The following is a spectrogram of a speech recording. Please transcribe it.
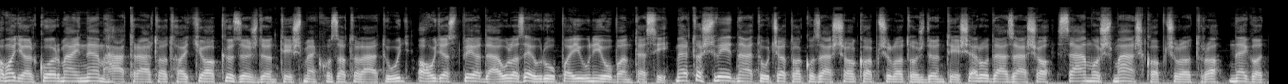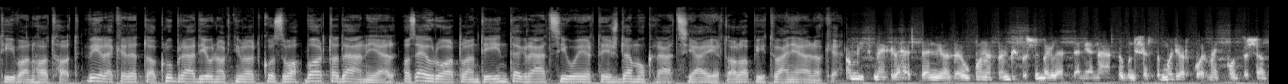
A magyar kormány nem hátráltathatja a közös döntés meghozatalát úgy, ahogy azt például az Európai Unióban teszi, mert a svéd NATO csatlakozással kapcsolatos döntés elodázása számos más kapcsolatra negatívan hathat. Vélekedett a Klubrádiónak nyilatkozva Barta Dániel, az Euróatlanti Integrációért és Demokráciáért alapítvány elnöke. Amit meg lehet tenni az EU-ban, azt nem biztos, hogy meg lehet tenni a NATO-ban, és ezt a magyar kormány pontosan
